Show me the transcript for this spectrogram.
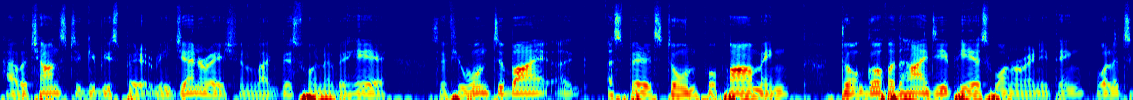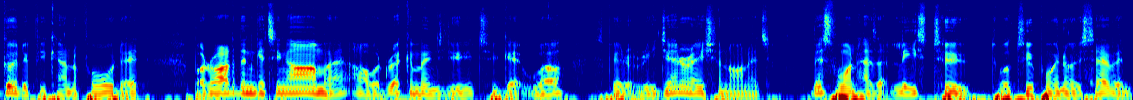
have a chance to give you spirit regeneration like this one over here. So if you want to buy a, a spirit stone for farming, don't go for the high DPS one or anything. Well, it's good if you can afford it, but rather than getting armor, I would recommend you to get, well, spirit regeneration on it. This one has at least 2, well 2.07,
